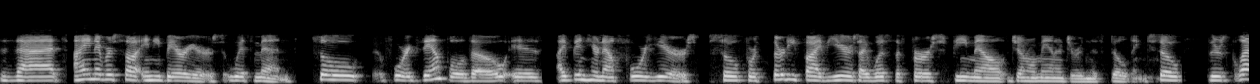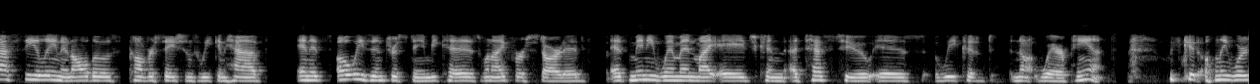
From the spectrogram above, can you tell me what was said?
that I never saw any barriers with men. So, for example, though, is I've been here now four years. So, for 35 years, I was the first female general manager in this building. So, there's glass ceiling and all those conversations we can have. And it's always interesting because when I first started, as many women my age can attest to, is we could not wear pants. we could only wear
